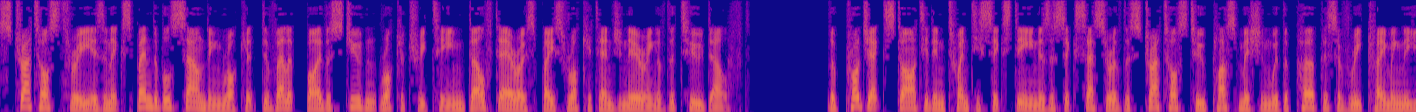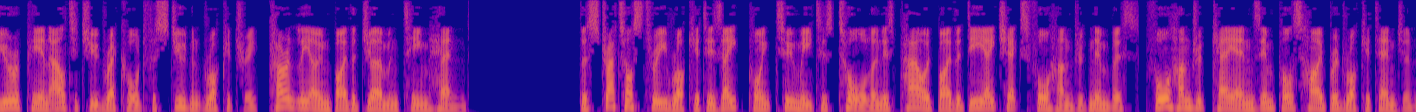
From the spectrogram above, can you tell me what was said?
Stratos 3 is an expendable sounding rocket developed by the student rocketry team Delft Aerospace Rocket Engineering of the TU Delft. The project started in 2016 as a successor of the Stratos 2 Plus mission with the purpose of reclaiming the European altitude record for student rocketry, currently owned by the German team HyEnD. The Stratos 3 rocket is 8.2 meters tall and is powered by the DHX-400 Nimbus 400 kN's impulse hybrid rocket engine.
